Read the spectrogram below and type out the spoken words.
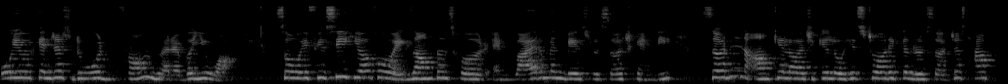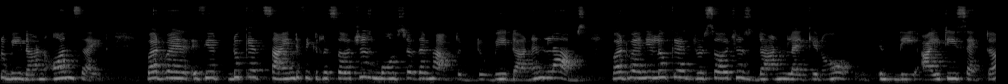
or you can just do it from wherever you are. So if you see here for examples for environment based research can be certain archaeological or historical researches have to be done on site but when if you look at scientific researches, most of them have to do, be done in labs. But when you look at researches done like you know in the IT sector,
